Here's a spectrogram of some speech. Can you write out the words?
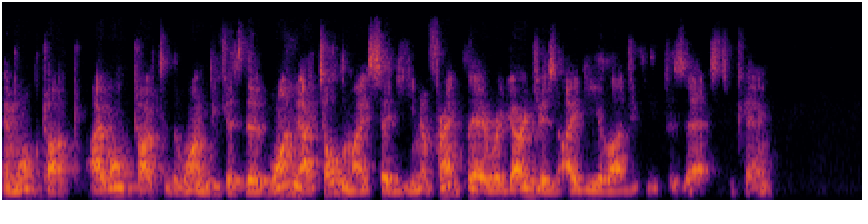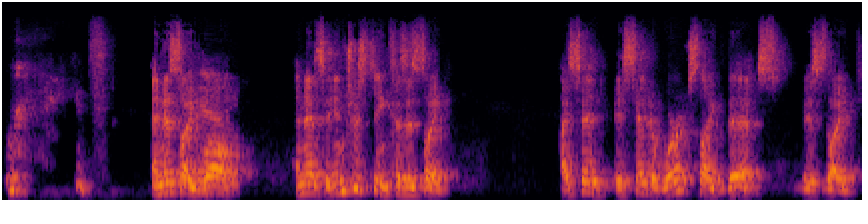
and won't talk. I won't talk to the one because the one I told him I said, you know, frankly, I regard you as ideologically possessed. Okay. It's- And it's like, Yeah. well, and that's interesting because it's like, I said, it said it works like this is like,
